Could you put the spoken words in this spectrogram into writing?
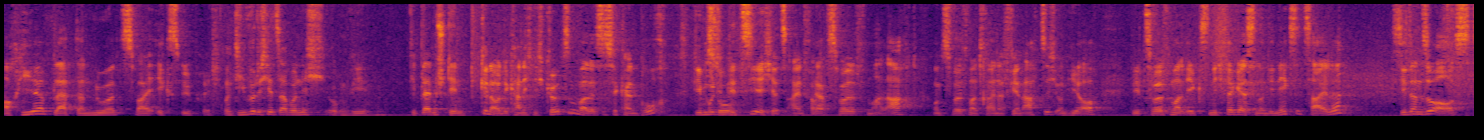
Auch hier bleibt dann nur 2x übrig. Und die würde ich jetzt aber nicht irgendwie, die bleiben stehen. Genau, die kann ich nicht kürzen, weil es ist ja kein Bruch. Die multipliziere ich jetzt einfach. 12 mal 8 und 12 mal 384 und hier auch die 12 mal x nicht vergessen. Und die nächste Zeile sieht dann so aus.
